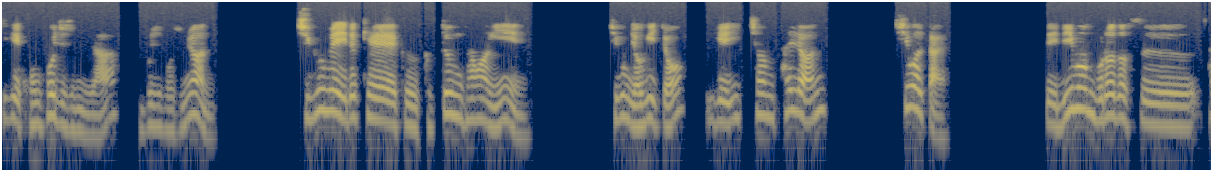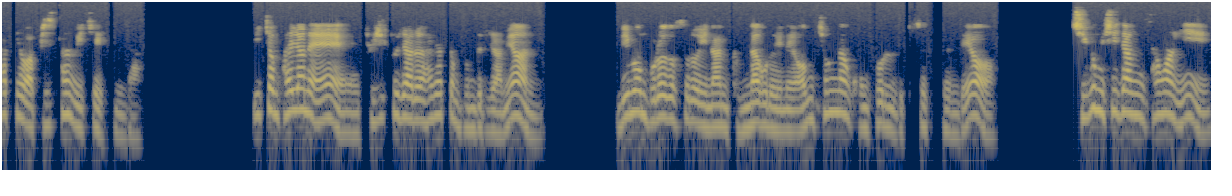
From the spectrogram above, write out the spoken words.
이게 공포지수입니다. 공포지수 보시면 지금의 이렇게 그 급등 상황이 지금 여기 있죠. 이게 2008년 10월달 리먼 브로더스 사태와 비슷한 위치에 있습니다. 2008년에 주식 투자를 하셨던 분들이라면 리먼 브로더스로 인한 급락으로 인해 엄청난 공포를 느끼셨을 텐데요. 지금 시장 상황이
